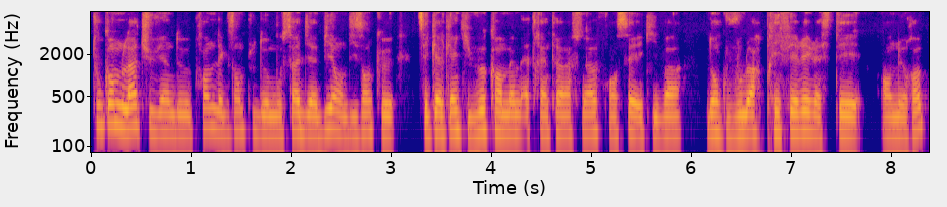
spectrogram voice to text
Tout comme là, tu viens de prendre l'exemple de Moussa Diaby en disant que c'est quelqu'un qui veut quand même être international français et qui va donc vouloir préférer rester en Europe.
